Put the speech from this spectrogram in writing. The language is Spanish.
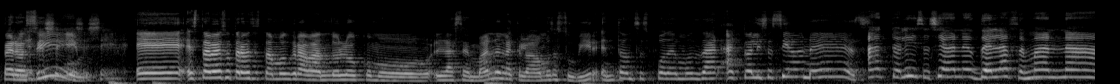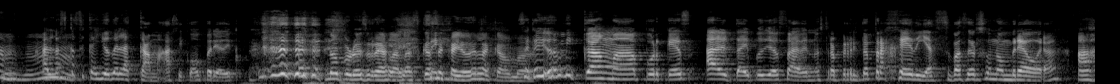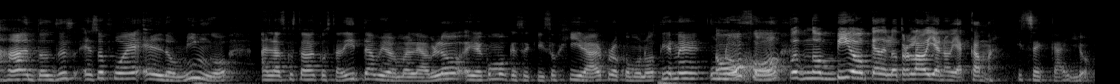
Pero Sí, sí, sí, sí. Eh, esta vez otra vez estamos grabándolo como la semana en la que lo vamos a subir, entonces podemos dar actualizaciones. Actualizaciones de la semana. Alaska se cayó de la cama, así como periódico. No, pero es real, Alaska se cayó de la cama. Se cayó de mi cama porque es alta y pues ya saben, nuestra perrita Tragedias va a ser su nombre ahora. Ajá, entonces eso fue el domingo. Alaska estaba acostadita, mi mamá le habló, ella como que se quiso girar, pero como no tiene un ojo, pues no vio que del otro lado ya no había cama. y se cayó.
